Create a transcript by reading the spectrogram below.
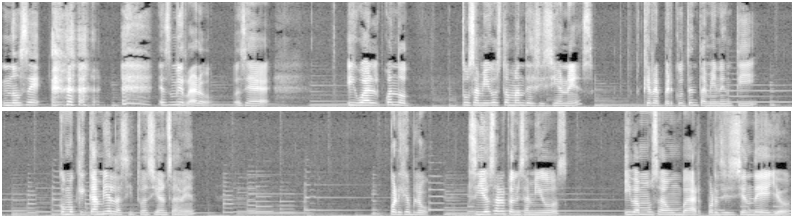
No sé. es muy raro. O sea, igual cuando tus amigos toman decisiones que repercuten también en ti, como que cambia la situación, ¿saben? Por ejemplo, si yo salgo con mis amigos y vamos a un bar por decisión de ellos,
